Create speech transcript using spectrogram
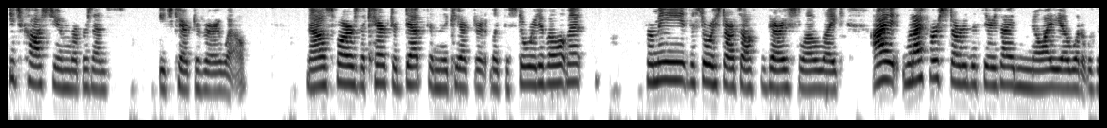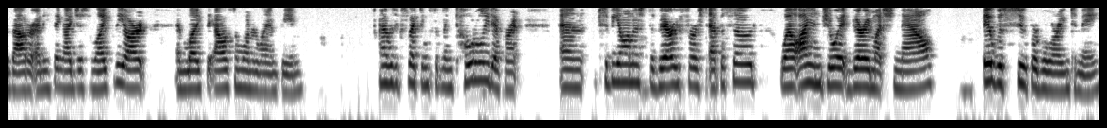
each costume represents each character very well now, as far as the character depth and the character, like the story development, for me, the story starts off very slow. Like, I, when I first started the series, I had no idea what it was about or anything. I just liked the art and liked the Alice in Wonderland theme. I was expecting something totally different, and to be honest, the very first episode, while I enjoy it very much now, it was super boring to me.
